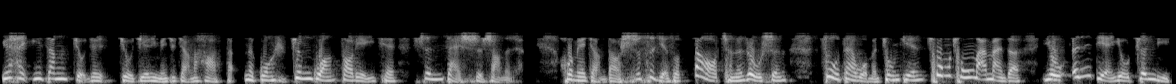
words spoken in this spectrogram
约翰一章九节九节里面就讲了哈，那光是真光，照亮一切生在世上的人。后面讲到十四节说，道成了肉身，住在我们中间，充充满满的有恩典有真理，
